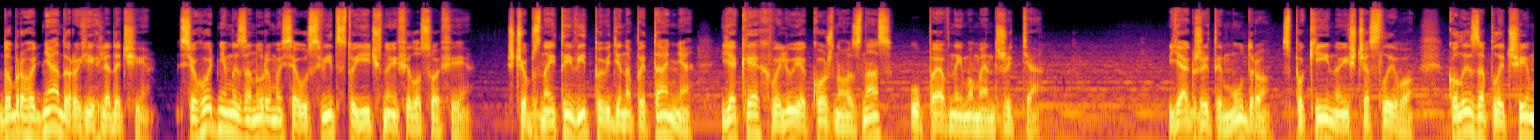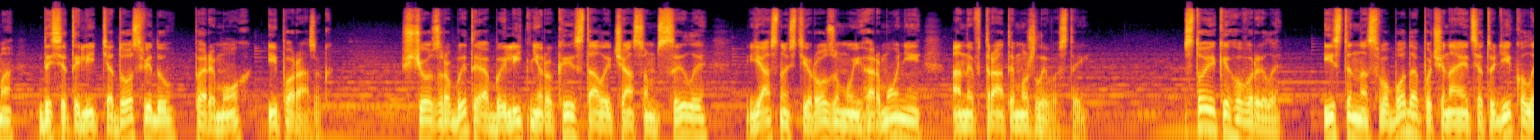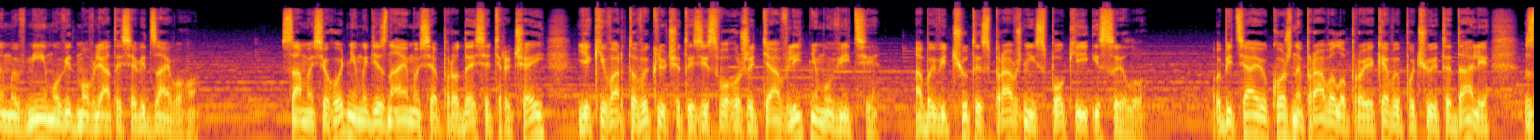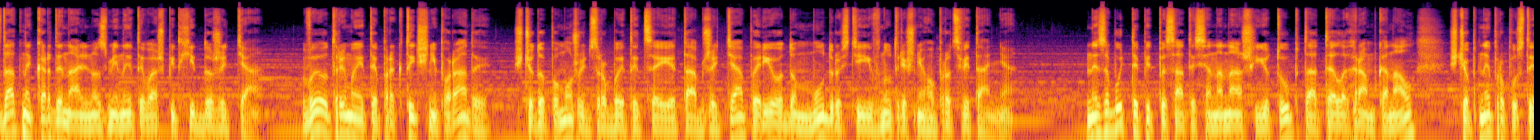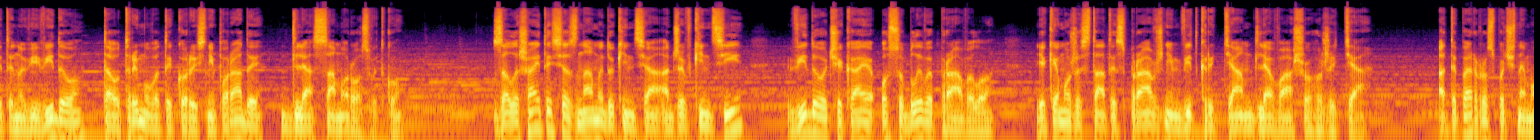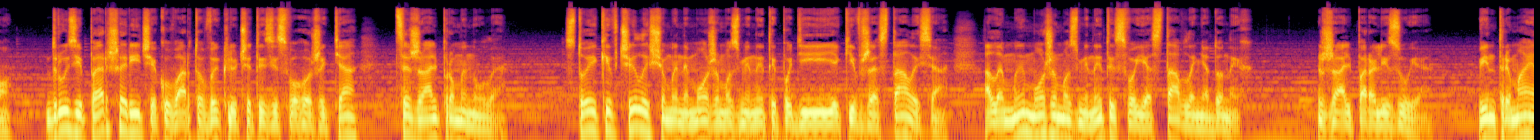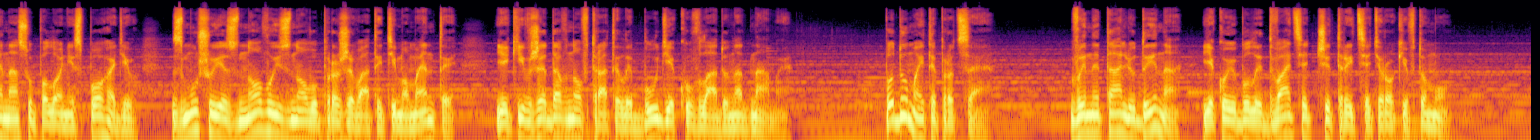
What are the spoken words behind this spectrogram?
Доброго дня, дорогі глядачі. Сьогодні ми зануримося у світ стоїчної філософії, щоб знайти відповіді на питання, яке хвилює кожного з нас у певний момент життя. Як жити мудро, спокійно і щасливо, коли за плечима десятиліття досвіду, перемог і поразок? Що зробити, аби літні роки стали часом сили, ясності розуму і гармонії, а не втрати можливостей? Стоїки говорили: істинна свобода починається тоді, коли ми вміємо відмовлятися від зайвого. Саме сьогодні ми дізнаємося про 10 речей, які варто виключити зі свого життя в літньому віці, аби відчути справжній спокій і силу. Обіцяю, кожне правило, про яке ви почуєте далі, здатне кардинально змінити ваш підхід до життя. Ви отримаєте практичні поради, що допоможуть зробити цей етап життя періодом мудрості і внутрішнього процвітання. Не забудьте підписатися на наш YouTube та Telegram канал, щоб не пропустити нові відео та отримувати корисні поради для саморозвитку. Залишайтеся з нами до кінця, адже в кінці відео чекає особливе правило, яке може стати справжнім відкриттям для вашого життя. А тепер розпочнемо. Друзі, перша річ, яку варто виключити зі свого життя, це жаль про минуле. Стоїки вчили, що ми не можемо змінити події, які вже сталися, але ми можемо змінити своє ставлення до них. Жаль паралізує. Він тримає нас у полоні спогадів, змушує знову і знову проживати ті моменти, які вже давно втратили будь-яку владу над нами. Подумайте про це. Ви не та людина, якою були 20 чи 30 років тому.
